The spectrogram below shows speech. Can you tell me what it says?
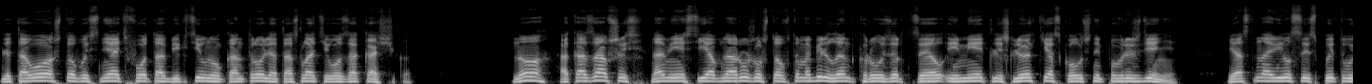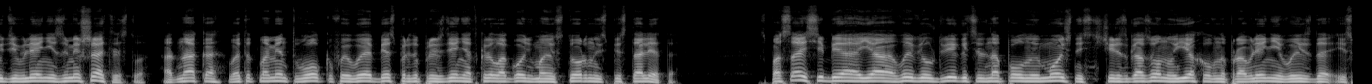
для того, чтобы снять фото объективного контроля и отослать его заказчику. Но, оказавшись на месте, я обнаружил, что автомобиль Land Cruiser цел и имеет лишь легкие осколочные повреждения. Я остановился, испытывая удивление и замешательство. Однако в этот момент Волков и В без предупреждения открыл огонь в мою сторону из пистолета. Спасая себя, я вывел двигатель на полную мощность, через газон уехал в направлении выезда из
